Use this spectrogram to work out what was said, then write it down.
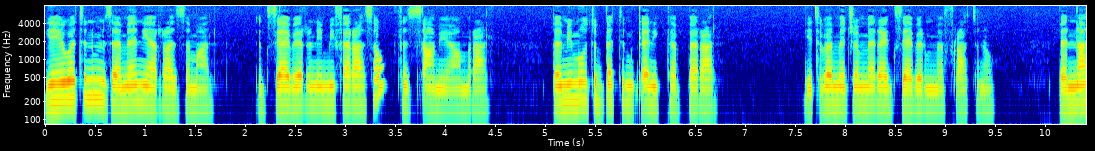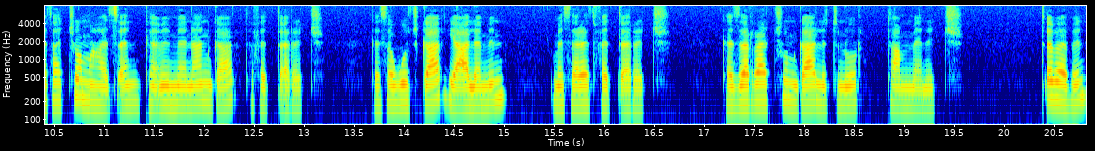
የሕይወትንም ዘመን ያራዝማል። እግዚአብሔርን የሚፈራ ሰው ፍጻሜው ያምራል፣ በሚሞትበትም ቀን ይከበራል። የጥበብ መጀመሪያ እግዚአብሔርን መፍራት ነው። በእናታቸው ማህፀን ከምእመናን ጋር ተፈጠረች። ከሰዎች ጋር የዓለምን መሰረት ፈጠረች። ከዘራችሁም ጋር ልትኖር ታመነች። ጥበብን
